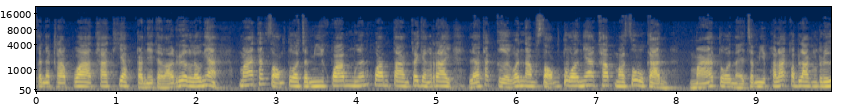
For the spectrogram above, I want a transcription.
กันนะครับว่าถ้าเทียบกันในแต่ละเรื่องแล้วเนี่ย ม้าทั้งสองตัวจะมีความเหมือนความต่างกันอย่างไร แล้วถ้าเกิดว่านำสองตัวเนี้ยครับมาสู้กัน ม้าตัวไหนจะมีพละกำลังหรือ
